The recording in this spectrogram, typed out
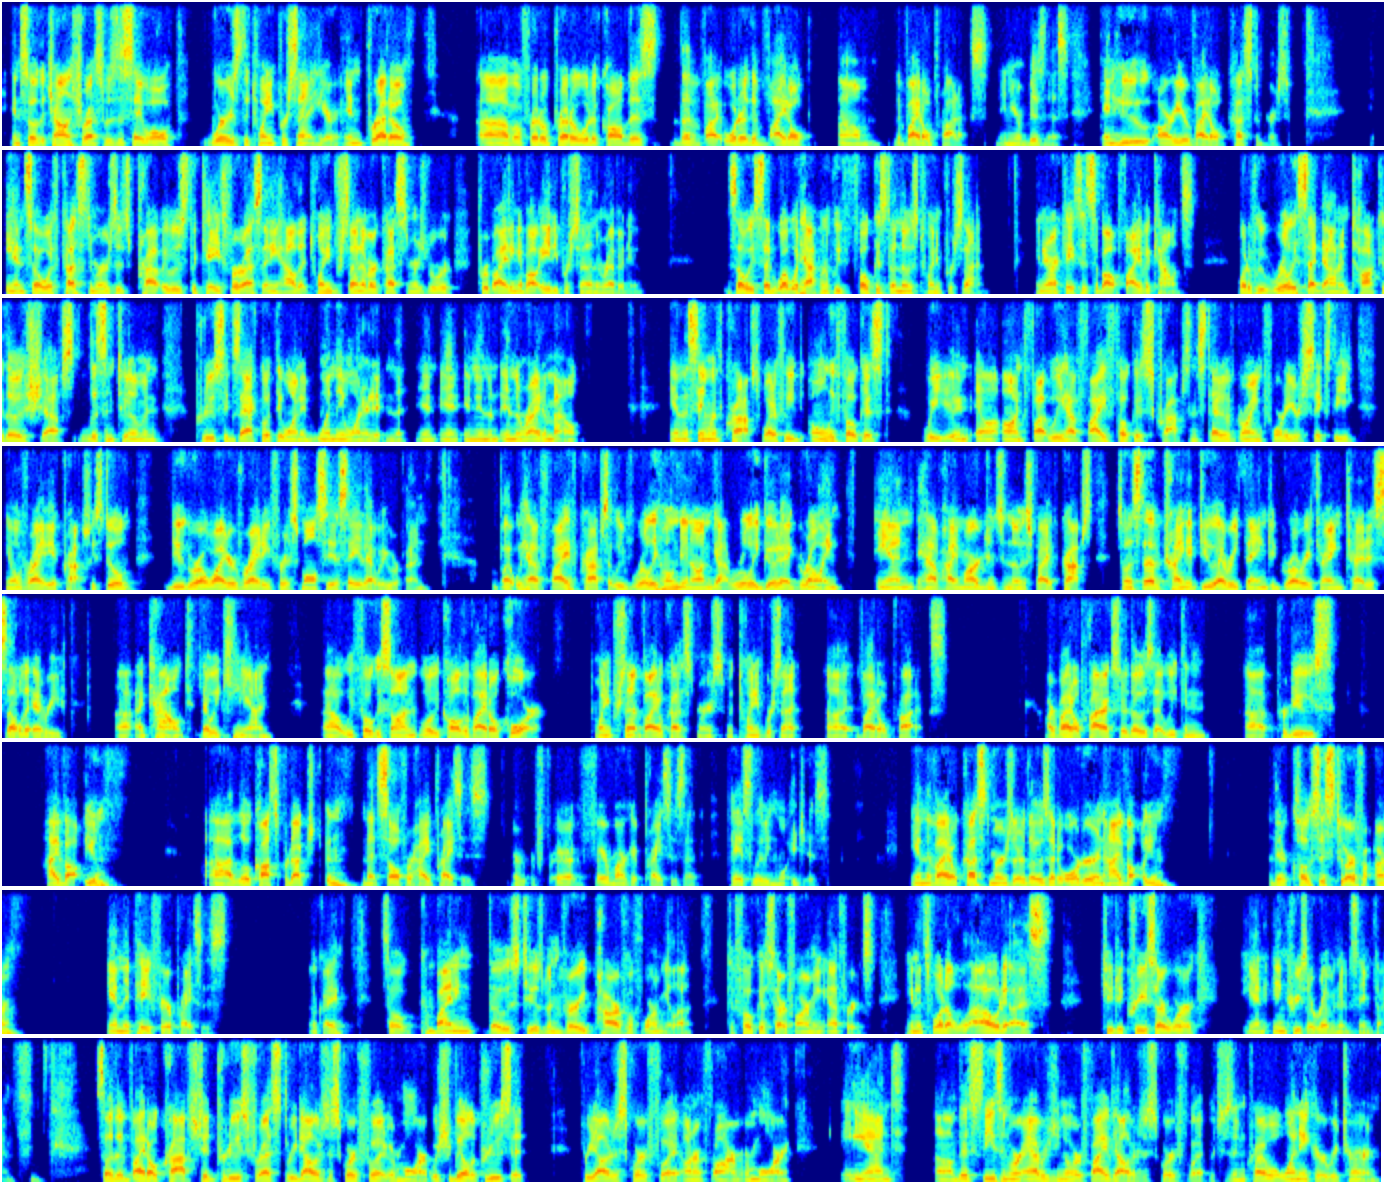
and so the challenge for us was to say well where's the 20% here in pareto uh, Alfredo Pareto would have called this the what are the vital um, the vital products in your business and who are your vital customers. And so with customers, it's pro- it was the case for us anyhow that 20% of our customers were providing about 80% of the revenue. So we said, what would happen if we focused on those 20%? And in our case, it's about five accounts. What if we really sat down and talked to those chefs, listened to them, and produced exactly what they wanted when they wanted it in the in in, in, in the right amount? And the same with crops. What if we only focused we in, uh, on five, we have five focus crops instead of growing 40 or 60 you know variety of crops we still do grow a wider variety for a small csa that we run but we have five crops that we've really honed in on got really good at growing and have high margins in those five crops so instead of trying to do everything to grow everything try to sell to every uh, account that we can uh, we focus on what we call the vital core 20% vital customers with 20% uh, vital products our vital products are those that we can uh, produce high volume, uh, low cost production that sell for high prices or, or fair market prices that pay us living wages. And the vital customers are those that order in high volume, they're closest to our farm, and they pay fair prices. Okay. So combining those two has been very powerful formula to focus our farming efforts. And it's what allowed us to decrease our work and increase our revenue at the same time. So the vital crops should produce for us three dollars a square foot or more. We should be able to produce it three dollars a square foot on our farm or more. And um, this season, we're averaging over five dollars a square foot, which is an incredible one acre return.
